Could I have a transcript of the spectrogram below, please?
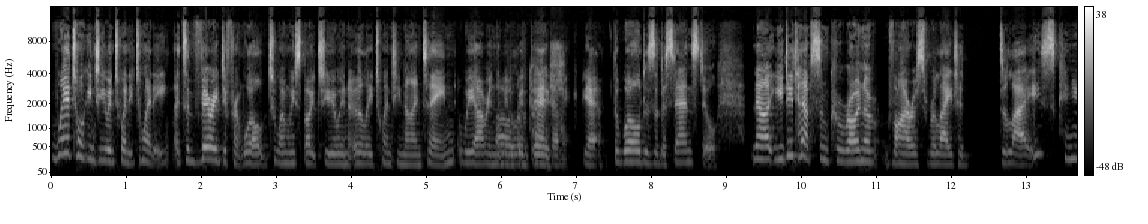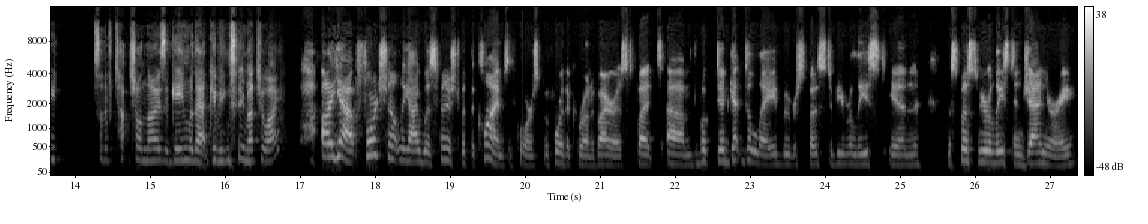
we're talking to you in 2020. It's a very different world to when we spoke to you in early 2019. We are in the Oh, middle of a grief. pandemic. Yeah, the world is at a standstill. Now, you did have some coronavirus related delays. Can you sort of touch on those again without giving too much away? Uh, yeah, fortunately, I was finished with the climbs, of course, before the coronavirus. But um, the book did get delayed. We were supposed to be released in was supposed to be released in January,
